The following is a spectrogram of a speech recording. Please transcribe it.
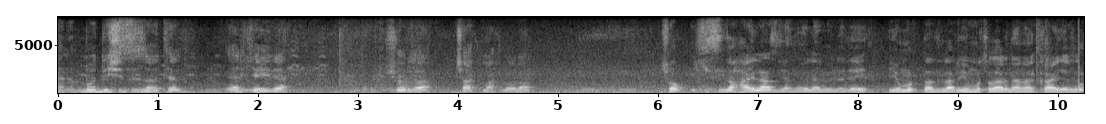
Yani bu dişisi zaten erkeği de şurada çakmaklı olan. Çok ikisi de haylaz yani öyle böyle değil. Yumurtladılar. Yumurtalarını hemen kaydırdı.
